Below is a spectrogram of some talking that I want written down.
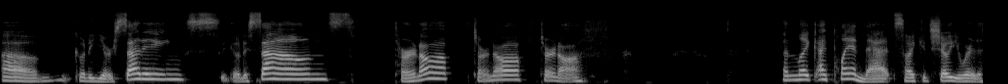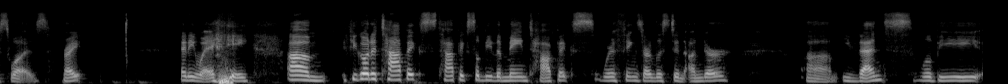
Um go to your settings go to sounds turn off turn off turn off and like I planned that so I could show you where this was, right? Anyway, um, if you go to topics, topics will be the main topics where things are listed under. Um, events will be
